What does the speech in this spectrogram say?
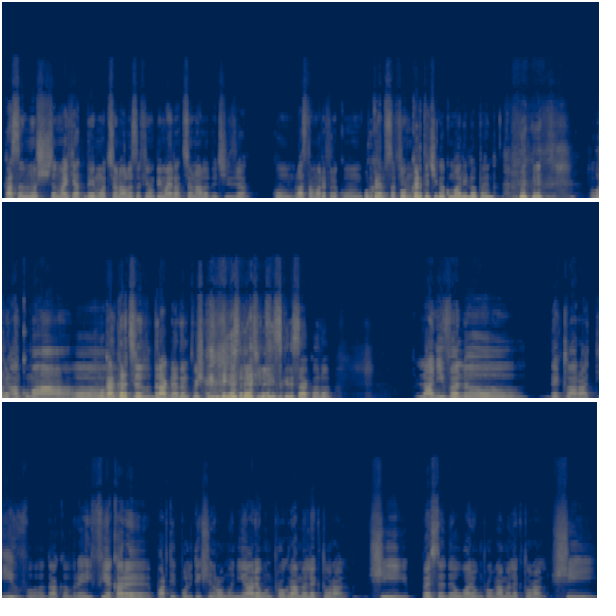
ca să nu, să nu mai fie atât de emoțională, să fie un pic mai rațională decizia. Cum, la asta mă refer, cum O, putem căr- să fim... o cărticică cu Marie Le Pen. Bun, cărți- acum... Uh, Măcar cărțile lui Dragnea din pușcă e să le citim scrise acolo. La nivel uh, declarativ, uh, dacă vrei, fiecare partid politic și în România are un program electoral. Și PSD-ul are un program electoral, și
